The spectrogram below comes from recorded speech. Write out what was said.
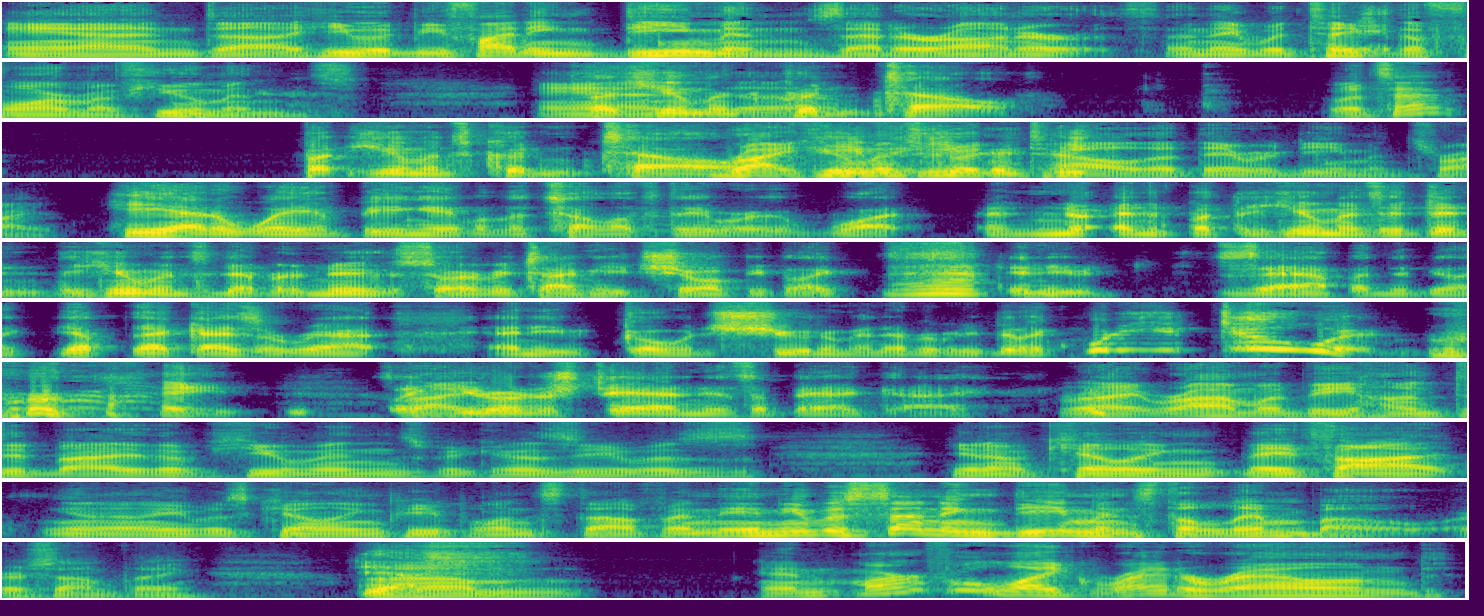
And uh, he would be fighting demons that are on Earth, and they would take the form of humans. And, But humans uh, couldn't tell. What's that? But humans couldn't tell. Right, humans he- couldn't he- tell that they were demons. Right. He, had a way of being able to tell if they were what, and, and but the humans it didn't. The humans never knew. So every time he'd show up, he'd be like, and he'd zap, and they'd be like, "Yep, that guy's a rat," and he'd go and shoot him, and everybody'd be like, "What are you doing?" right. It's like Right. you don't understand. He's a bad guy. right. Rom would be hunted by the humans because he was, you know, killing. They thought, you know, he was killing people and stuff, and, and he was sending demons to limbo or something. Yes. Um, and Marvel, like right around,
